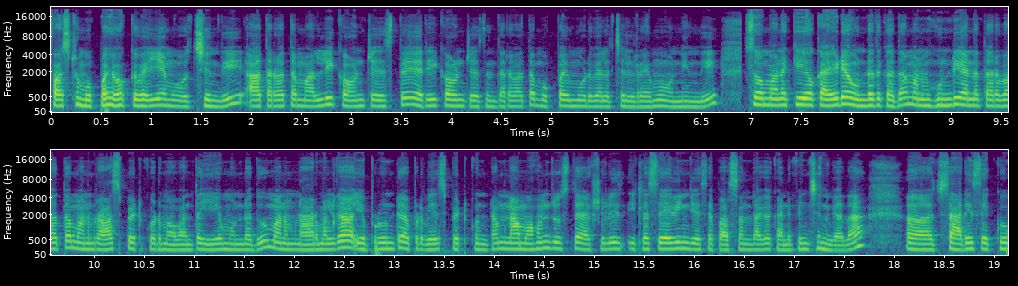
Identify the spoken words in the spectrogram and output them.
ఫస్ట్ ముప్పై ఒక్క వెయ్యి ఏమో వచ్చింది. ఆ తర్వాత మళ్ళీ కౌంట్ చేస్తే రీకౌంట్ చేసిన తర్వాత ముప్పై మూడు వేల చిల్లరేమో ఉన్నింది. సో మనకి ఒక ఐడియా ఉండదు కదా మనం హుండీ అన్న తర్వాత మనం రాసి పెట్టుకోవడం అవంతా ఏముండదు. మనం నార్మల్గా ఎప్పుడు ఉంటే అప్పుడు వేసి పెట్టుకుంటాం. నా మొహం చూస్తే యాక్చువల్లీ ఇట్లా సేవింగ్ చేసే పర్సన్ లాగా కనిపించను కదా. శారీస్ ఎక్కువ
